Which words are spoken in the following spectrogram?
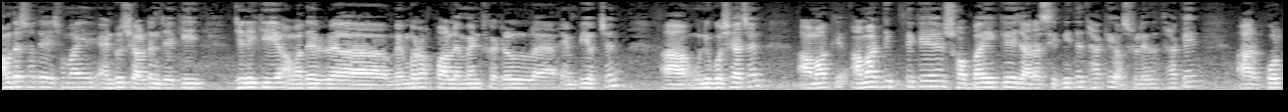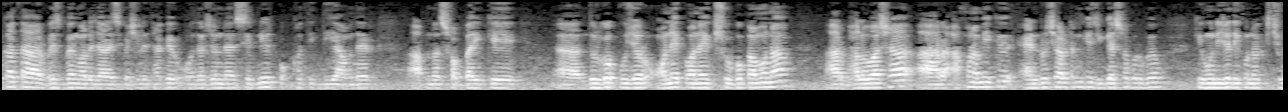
আমাদের সাথে এই সময় অ্যান্ড্রু শার্লটন যে কি, যিনি কি আমাদের member of parliament federal MP হচ্ছেন উনি বসে আছেন। আমাকে, আমার দিক থেকে সবাইকে যারা সিডনিতে থাকে, অস্ট্রেলিয়াতে থাকে, আর কলকাতা আর ওয়েস্ট বেঙ্গলে যারা স্পেশালি থাকে, ওদের জন্য সিডনির পক্ষ দিক দিয়ে আমাদের আপনার সবাইকে দুর্গাপুজোর অনেক অনেক শুভকামনা। আর ভালোবাসা আর এখন আমি একটু অ্যান্ড্রু চার্লটনকে জিজ্ঞাসা করব কি উনি যদি কোনো কিছু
